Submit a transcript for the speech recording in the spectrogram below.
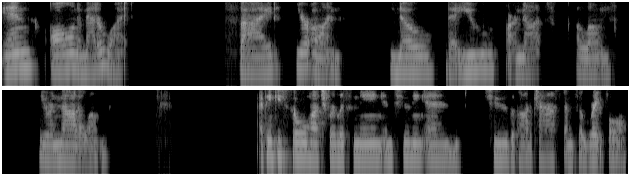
in all, no matter what side you're on, know that you are not alone. You are not alone. I thank you so much for listening and tuning in to the podcast. I'm so grateful.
